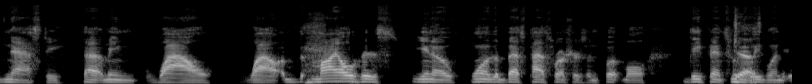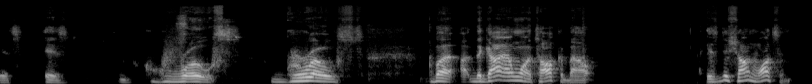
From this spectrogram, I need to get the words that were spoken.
nasty. That I mean, wow, wow. Myles is, you know, one of the best pass rushers in football. Defense for yes. Cleveland is is gross, gross. But uh, the guy I want to talk about is Deshaun Watson.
